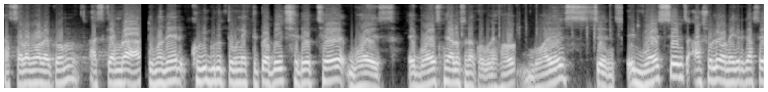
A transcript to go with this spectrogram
আসসালামু আলাইকুম। আজকে আমরা তোমাদের খুবই গুরুত্বপূর্ণ একটি টপিক সেটা হচ্ছে ভয়েস এই ভয়েস নিয়ে আলোচনা করব। দেখো ভয়েস চেঞ্জ এই ভয়েস চেঞ্জ আসলে অনেকের কাছে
